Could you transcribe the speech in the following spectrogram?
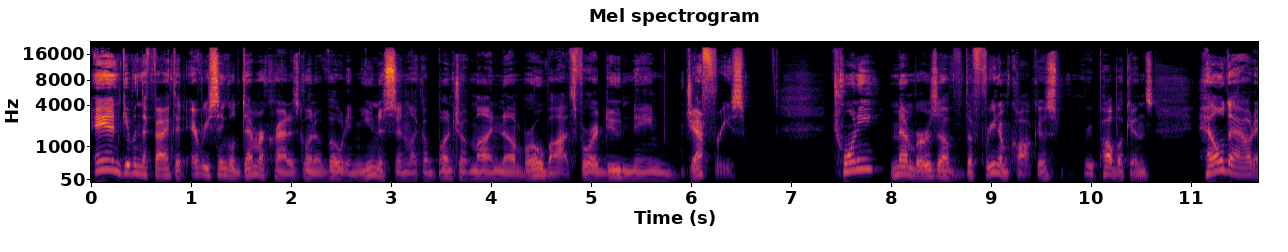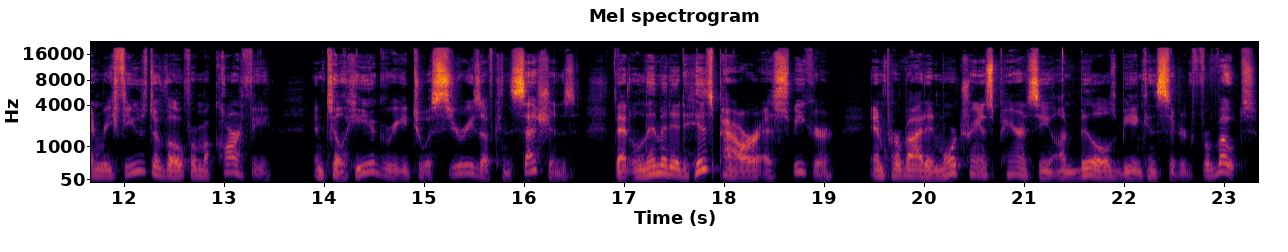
and given the fact that every single Democrat is going to vote in unison like a bunch of mind numb robots for a dude named Jeffries, 20 members of the Freedom Caucus, Republicans, held out and refused to vote for McCarthy until he agreed to a series of concessions that limited his power as Speaker and provided more transparency on bills being considered for votes.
